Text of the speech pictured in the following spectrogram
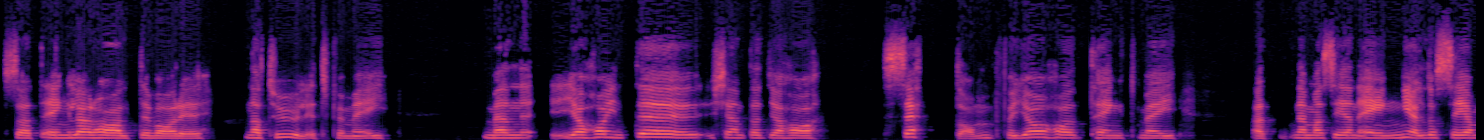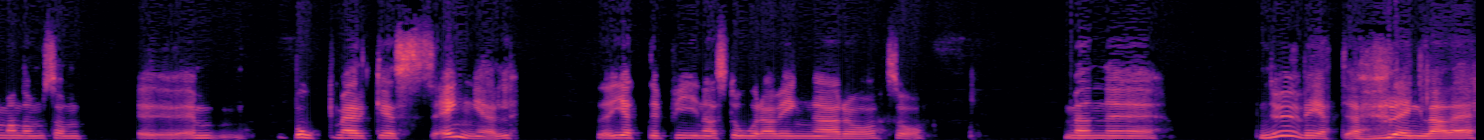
så att änglar har alltid varit naturligt för mig. Men jag har inte känt att jag har sett dem, för jag har tänkt mig att när man ser en ängel, då ser man dem som eh, en bokmärkesängel. Jättefina stora vingar och så. Men eh, nu vet jag hur änglar är.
